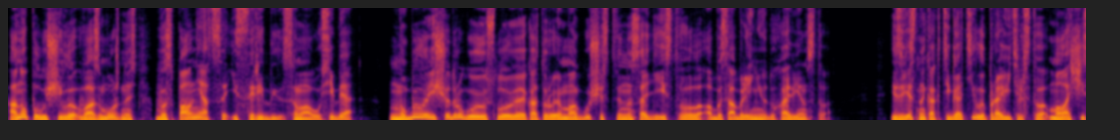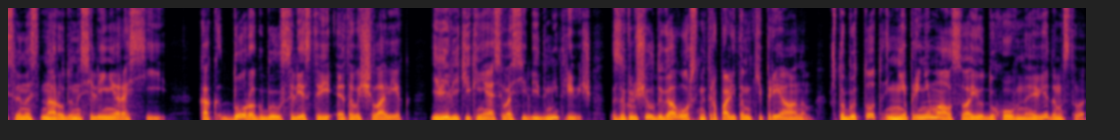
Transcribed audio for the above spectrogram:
Оно получило возможность восполняться из среды самого себя. Но было еще другое условие, которое могущественно содействовало обособлению духовенства. Известно, как тяготило правительство малочисленность народонаселения России, как дорог был вследствие этого человек, и великий князь Василий Дмитриевич заключил договор с митрополитом Киприаном, чтобы тот не принимал свое духовное ведомство,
